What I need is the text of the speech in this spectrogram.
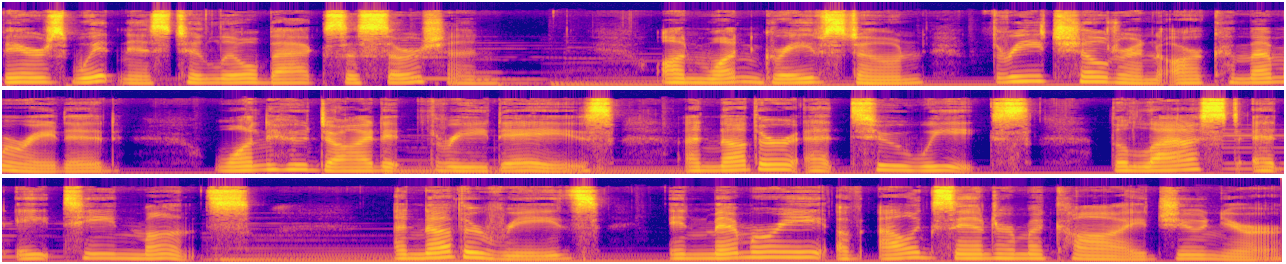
bears witness to Lillback's assertion. On one gravestone, three children are commemorated one who died at three days, another at two weeks, the last at 18 months. Another reads, in memory of Alexander Mackay, Jr.,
